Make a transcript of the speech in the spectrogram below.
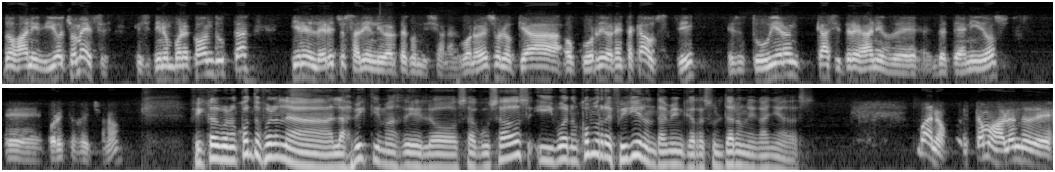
dos años y ocho meses, que si tienen buena conducta, tienen el derecho a salir en libertad condicional. Bueno, eso es lo que ha ocurrido en esta causa, ¿sí? Ellos tuvieron casi tres años de detenidos, eh, por estos hechos, ¿no? Fiscal, bueno, ¿cuántos fueron las víctimas de los acusados? Y bueno, ¿cómo refirieron también que resultaron engañadas? Bueno, estamos hablando de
